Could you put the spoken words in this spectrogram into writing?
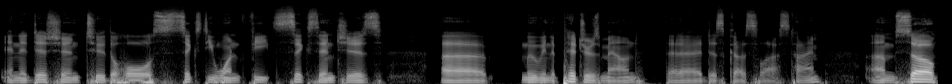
in addition to the whole 61 feet 6 inches uh, moving the pitcher's mound that I discussed last time. Um, so,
